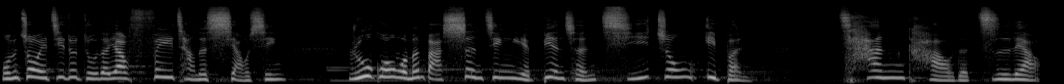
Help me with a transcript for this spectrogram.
我们作为基督徒的要非常的小心，如果我们把圣经也变成其中一本。参考的资料，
